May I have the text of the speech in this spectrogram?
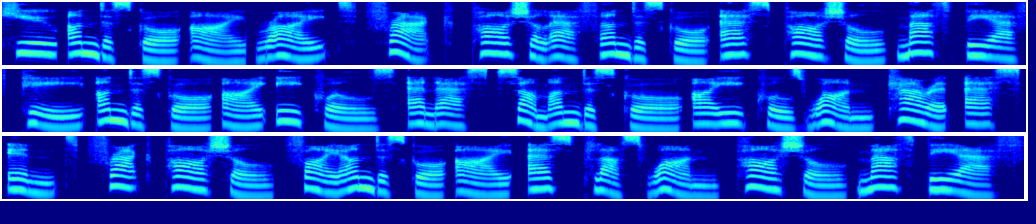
q underscore i right frac partial f underscore s partial math bf p underscore i equals ns sum underscore i equals one caret s int frac partial phi underscore i s plus one partial math bf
